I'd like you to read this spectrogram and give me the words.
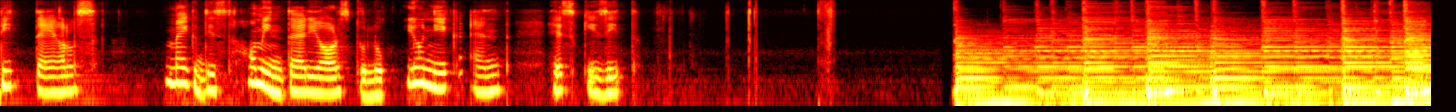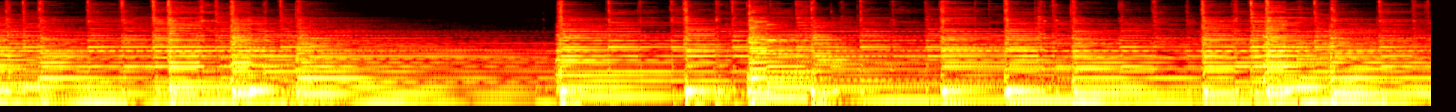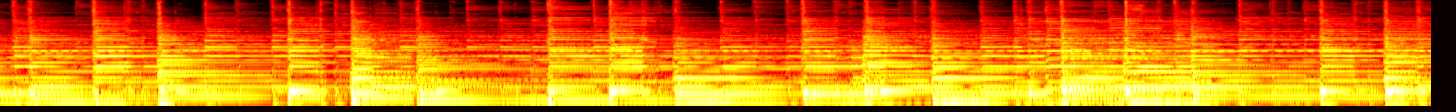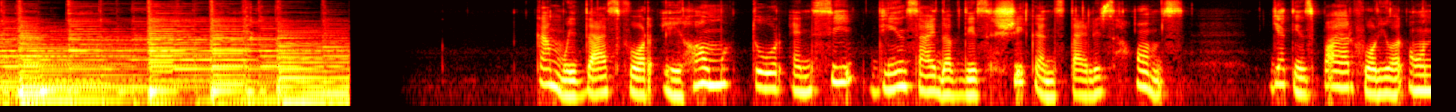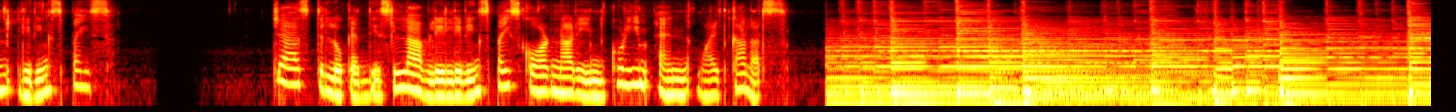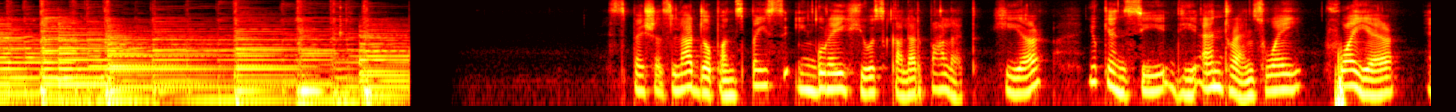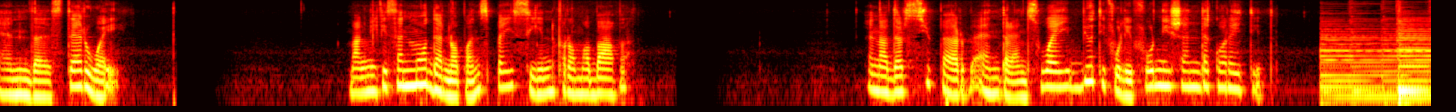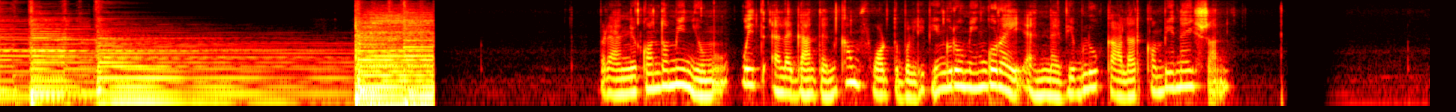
details make these home interiors to look unique and exquisite. Come with us for a home tour and see the inside of these chic and stylish homes. Get inspired for your own living space. Just look at this lovely living space corner in cream and white colors. Large open space in grey hues color palette. Here you can see the entranceway, foyer and the stairway. Magnificent modern open space seen from above. Another superb entranceway beautifully furnished and decorated. New condominium with elegant and comfortable living room in grey and navy blue color combination.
